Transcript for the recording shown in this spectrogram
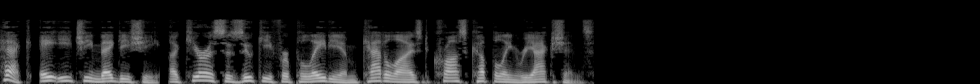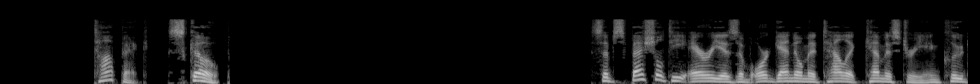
Heck, Ei-ichi Negishi, Akira Suzuki for palladium-catalyzed cross-coupling reactions. Scope Subspecialty areas of organometallic chemistry include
